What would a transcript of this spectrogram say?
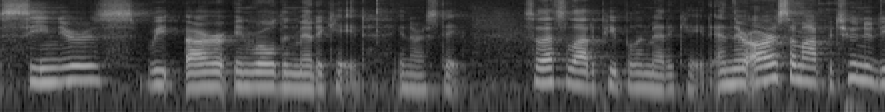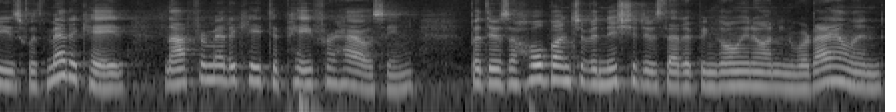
seniors we are enrolled in Medicaid in our state. So that's a lot of people in Medicaid. And there are some opportunities with Medicaid, not for Medicaid to pay for housing, but there's a whole bunch of initiatives that have been going on in Rhode Island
